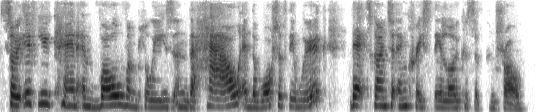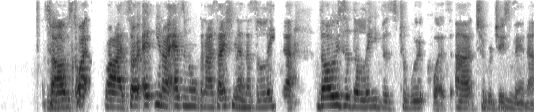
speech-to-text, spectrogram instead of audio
So if you can involve employees in the how and the what of their work, that's going to increase their locus of control. So yeah. I was quite surprised. So, you know, as an organization yeah. and as a leader, those are the levers to work with uh, to reduce mm. burnout.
